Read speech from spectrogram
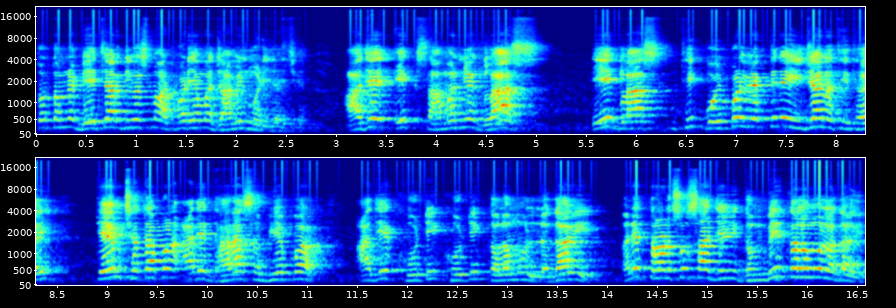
તો તમને બે ચાર દિવસમાં અઠવાડિયામાં જામીન મળી જાય છે. આજે એક સામાન્ય ગ્લાસ, એ ગ્લાસથી કોઈ પણ વ્યક્તિને ઈજા નથી થઈ, તેમ છતાં પણ આજે ધારાસભ્ય પર આજે ખોટી ખોટી કલમો લગાવી અને ત્રણસો સાત જેવી ગંભીર કલમો લગાવી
